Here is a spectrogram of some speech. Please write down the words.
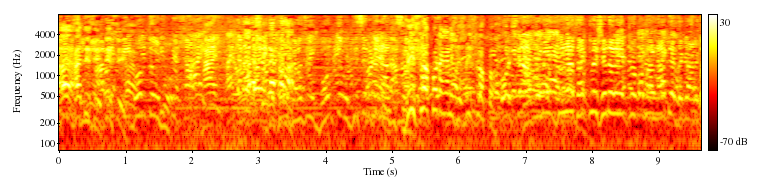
হ্যাঁ হ্যাঁ দিছি দিছি। বিশ লক্ষ টাকা নিচ্ছে বিশ লক্ষ। থাকলে সেটা একরকম আর না দিয়ে থাকলে।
